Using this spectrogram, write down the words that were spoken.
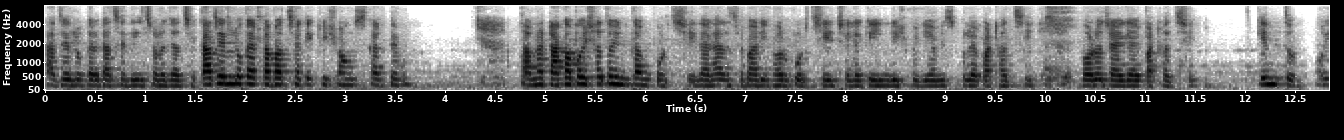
কাজের লোকের কাছে দিয়ে চলে যাচ্ছে। কাজের লোক একটা বাচ্চাকে কি সংস্কার দেবে? তো আমরা টাকা পয়সা তো ইনকাম করছি। দেখা যাচ্ছে বাড়ি ঘর করছি, ছেলেকে ইংলিশ মিডিয়াম স্কুলে পাঠাচ্ছি, বড় জায়গায় পাঠাচ্ছি। কিন্তু ওই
